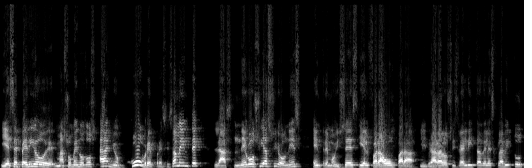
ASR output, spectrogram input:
Y ese periodo de más o menos dos años cubre precisamente las negociaciones entre Moisés y el faraón para librar a los israelitas de la esclavitud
